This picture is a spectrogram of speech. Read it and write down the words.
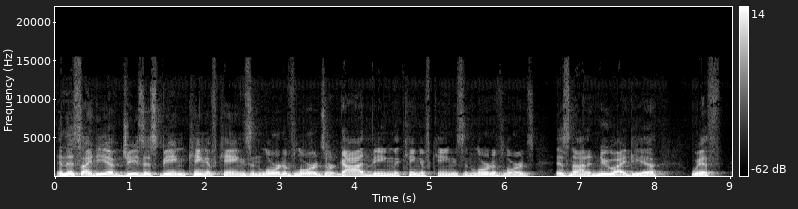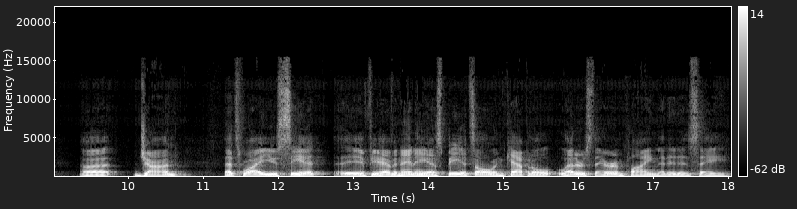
And this idea of Jesus being King of Kings and Lord of Lords, or God being the King of Kings and Lord of Lords, is not a new idea with uh, John. That's why you see it. If you have an NASB, it's all in capital letters there, implying that it is a,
